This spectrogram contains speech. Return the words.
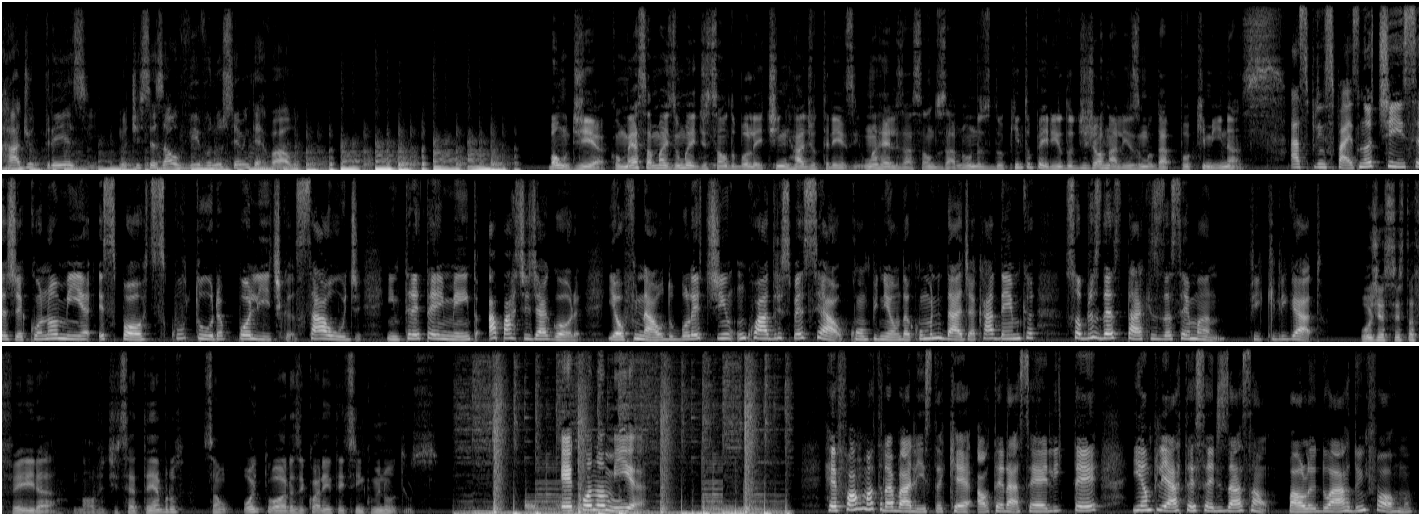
Rádio 13, notícias ao vivo no seu intervalo. Bom dia! Começa mais uma edição do Boletim Rádio 13, uma realização dos alunos do quinto período de jornalismo da PUC Minas. As principais notícias de economia, esportes, cultura, política, saúde e entretenimento a partir de agora. E ao final do boletim, um quadro especial com opinião da comunidade acadêmica sobre os destaques da semana. Fique ligado! Hoje é sexta-feira, 9 de setembro, são 8 horas e 45 minutos. Economia. Reforma trabalhista quer alterar a CLT e ampliar terceirização. Paulo Eduardo informa.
